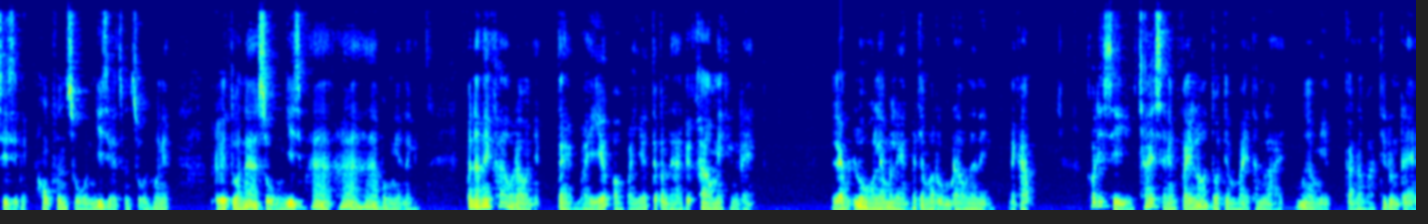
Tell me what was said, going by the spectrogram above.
4600 2100 พวกเนี้ยหรือตัวหน้าสูง 25 55 พวกเนี้ยนะครับ มันทำให้ข้าวเราเนี่ยแตกใบเยอะออกใบเยอะแต่ปัญหาคือข้าวไม่แข็งแรง แล้วโรคและแมลงก็จะมารุมเรานั่นเองนะครับ ข้อที่ 4 ใช้แสงไฟล่อตัวเต็มใบทำลาย เมื่อมีการระบาดที่รุนแรง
